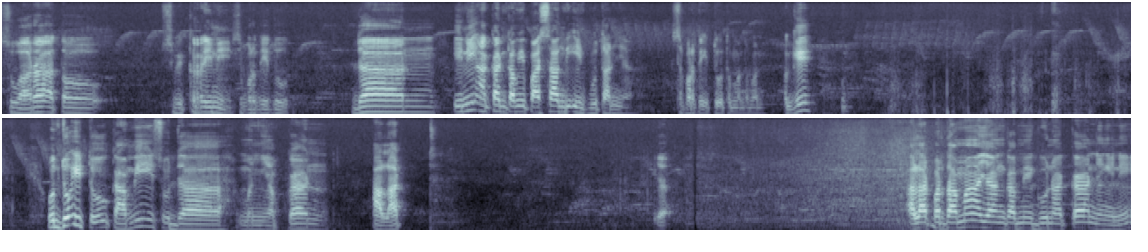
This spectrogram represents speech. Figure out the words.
suara atau speaker ini seperti itu. Dan ini akan kami pasang di inputannya seperti itu teman-teman. Oke. Untuk itu kami sudah menyiapkan alat ya. Alat pertama yang kami gunakan yang ini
